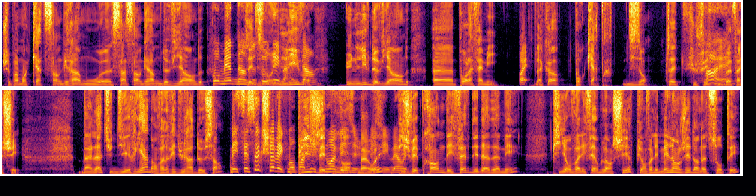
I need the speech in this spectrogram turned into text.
je sais pas moi, 400 grammes ou euh, 500 grammes de viande. Pour mettre dans Tu sais, un disons, sauté, une par livre, exemple. une livre de viande euh, pour la famille. Ouais. D'accord? Pour quatre, disons. Tu sais, tu fais Ah du ouais. bœuf haché. Ben là, tu te dis, regarde, on va le réduire à 200. Mais c'est ça que je fais avec mon pâté vais chinois prendre, ben. Ben puis oui. je vais prendre des fèves des dadamés, puis on va les faire blanchir, puis on va les mélanger dans notre sauté,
